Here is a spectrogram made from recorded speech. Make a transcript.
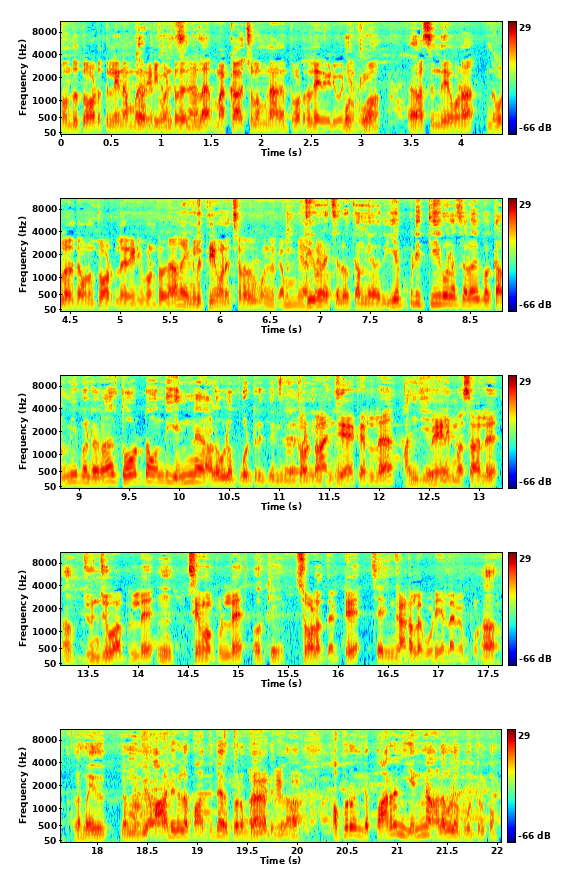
சொந்த தோட்டத்திலே நம்ம ரெடி பண்றதுனால மக்காச்சோளம் நாங்க தோட்டத்திலே ரெடி பண்ணிடுவோம் பசுந்தேவனா இந்த உலர் தேவனும் தோட்டத்திலே ரெடி பண்றதுனால எங்களுக்கு தீவன செலவு கொஞ்சம் கம்மியா தீவன. செலவு கம்மியாகுது. எப்படி தீவன செலவு இப்ப கம்மி பண்றதுனால தோட்டம் வந்து என்ன அளவுல போட்டிருக்கீங்க தோட்டம் அஞ்சு ஏக்கர்ல அஞ்சு வேலி மசாலு ஜுஞ்சுவா புல்லு. சீம புல்லு ஓகே. சோளத்தட்டு சரிங்க. கடலை கொடி எல்லாமே ஆ, போட்டோம் நம்ம இது நம்ம ஆடுகளை பார்த்துட்டு அப்புறம் எடுக்கலாம். அப்புறம் இந்த பரன் என்ன அளவுல போட்டிருக்கோம்?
